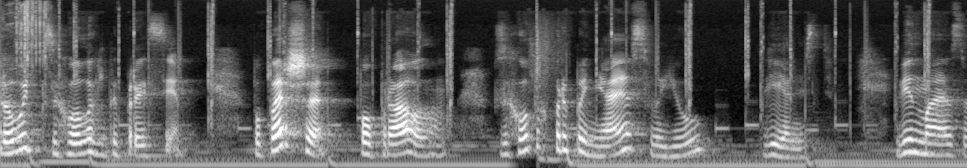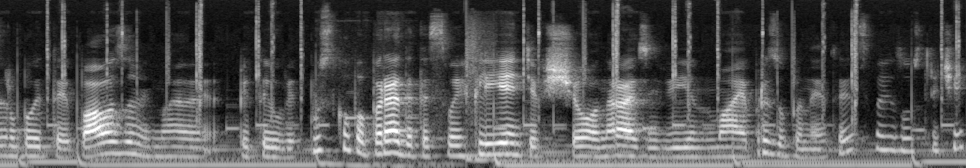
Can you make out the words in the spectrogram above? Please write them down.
робить психолог в депресії? По-перше, по правилам, психолог припиняє свою діяльність. Він має зробити паузу, він має піти у відпустку, попередити своїх клієнтів, що наразі він має призупинити свої зустрічі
